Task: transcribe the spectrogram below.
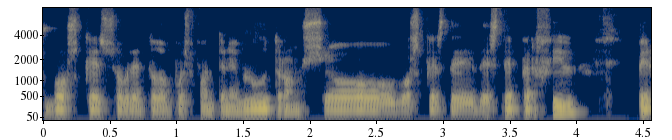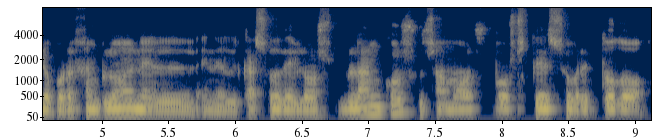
bosques, sobre todo pues Fontainebleau, Tronçon, bosques de, este perfil, pero por ejemplo en el, en el caso de los blancos usamos bosques sobre todo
